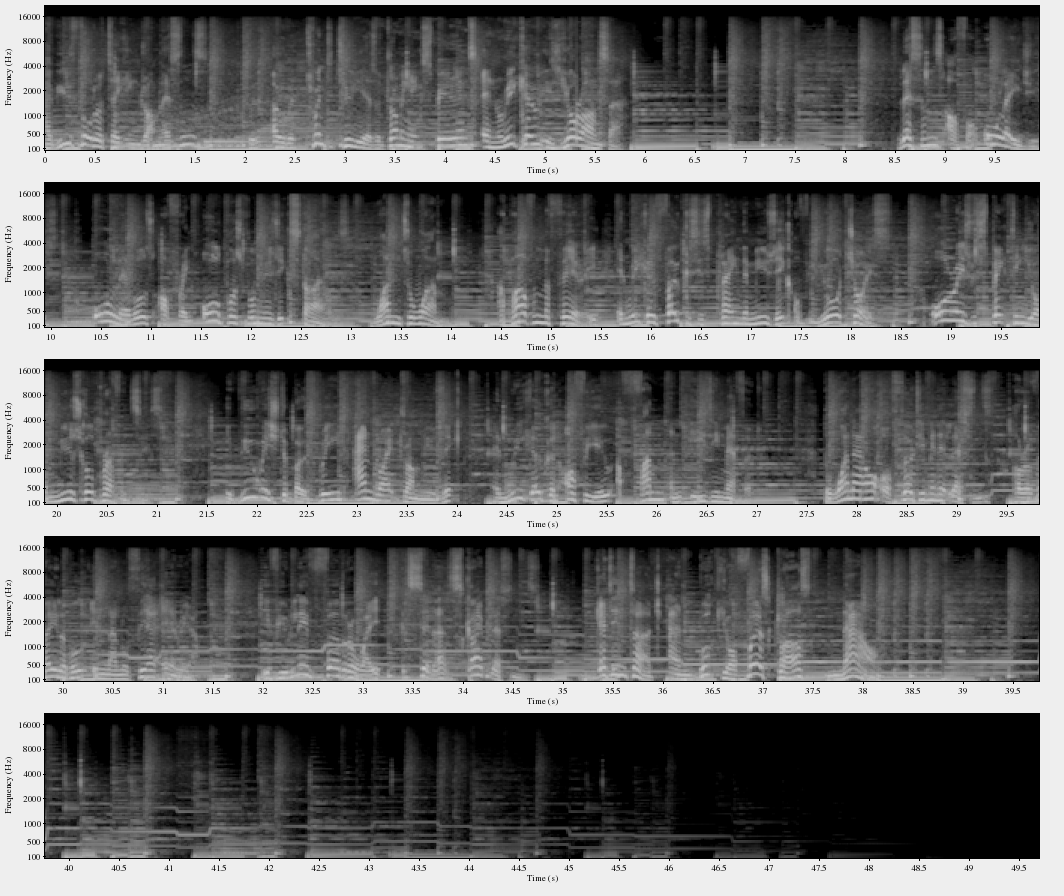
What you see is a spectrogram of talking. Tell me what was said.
Have you thought of taking drum lessons? With over 22 years of drumming experience, Enrico is your answer. Lessons are for all ages, all levels offering all possible music styles, one to one. Apart from the theory, Enrico focuses playing the music of your choice, always respecting your musical preferences. If you wish to both read and write drum music, Enrico can offer you a fun and easy method. The one hour or 30 minute lessons are available in La Nucía area. If you live further away, consider Skype lessons. Get in touch and book your first class now.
